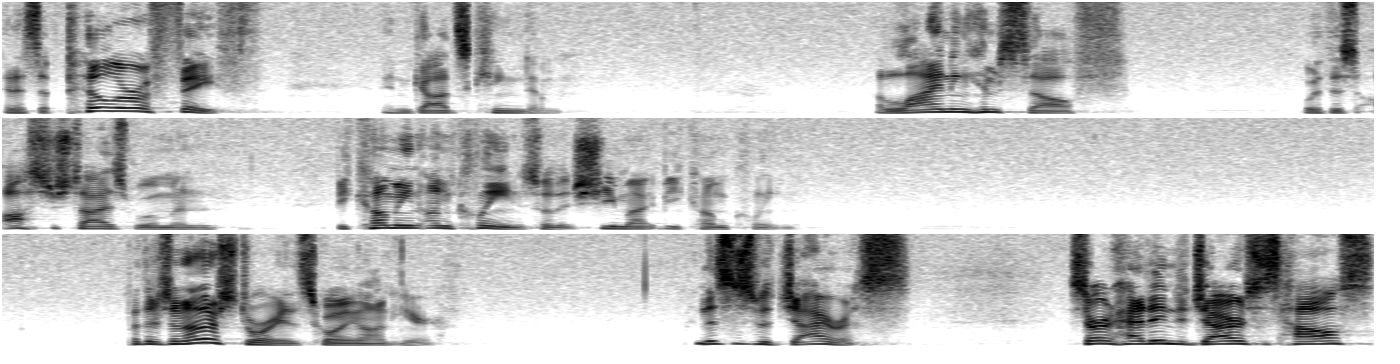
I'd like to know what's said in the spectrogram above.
And as a pillar of faith in God's kingdom, aligning himself with this ostracized woman, becoming unclean so that she might become clean. But there's another story that's going on here. And this is with Jairus. Start heading to Jairus' house,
